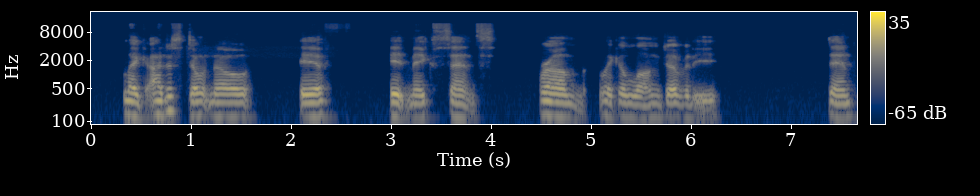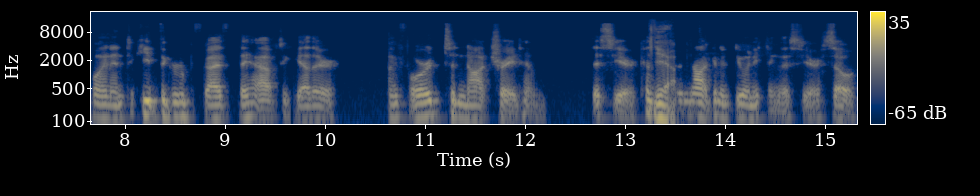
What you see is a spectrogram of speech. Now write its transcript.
like I just don't know if it makes sense from like a longevity standpoint and to keep the group of guys they have together going forward to not trade him this year because yeah. they're not going to do anything this year. So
